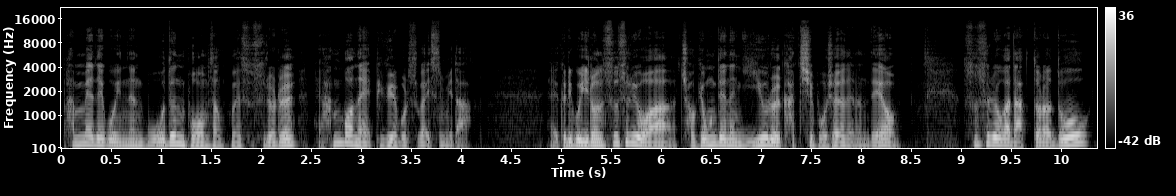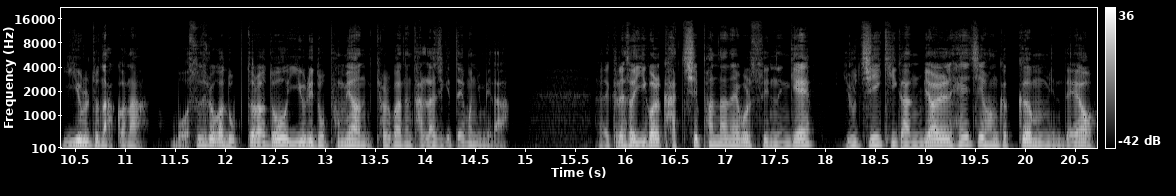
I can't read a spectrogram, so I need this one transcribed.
판매되고 있는 모든 보험 상품의 수수료를 한 번에 비교해 볼 수가 있습니다. 그리고 이런 수수료와 적용되는 이율을 같이 보셔야 되는데요. 수수료가 낮더라도 이율도 낮거나 뭐 수수료가 높더라도 이율이 높으면 결과는 달라지기 때문입니다. 그래서 이걸 같이 판단해 볼 수 있는 게 유지 기간별 해지 환급금인데요.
